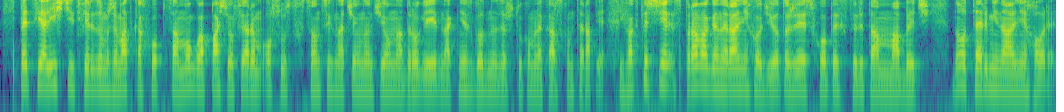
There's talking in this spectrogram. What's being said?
Specjaliści twierdzą, że matka chłopca mogła paść ofiarą oszustw chcących naciągnąć ją na drogę jednak niezgodne ze sztuką lekarską terapię. I faktycznie sprawa generalnie chodzi o to, że jest chłopiec, który tam ma być no terminalnie chory.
